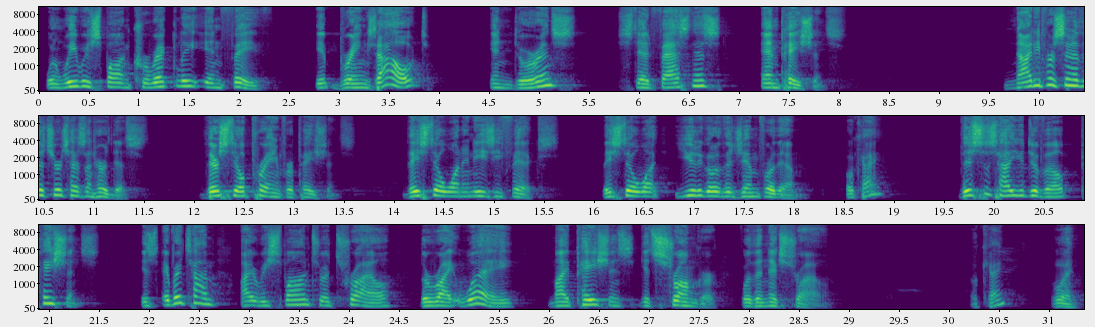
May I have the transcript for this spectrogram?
when we respond correctly in faith, it brings out endurance, steadfastness, and patience. 90% of the church hasn't heard this. They're still praying for patience. They still want an easy fix. They still want you to go to the gym for them. Okay? This is how you develop patience. Is every time I respond to a trial the right way, my patience gets stronger for the next trial. Okay? Boy.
